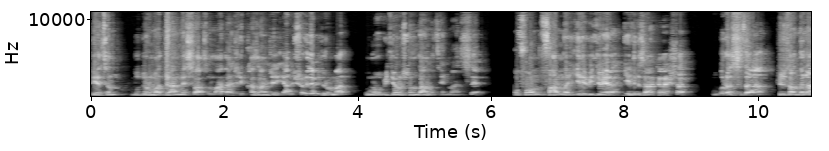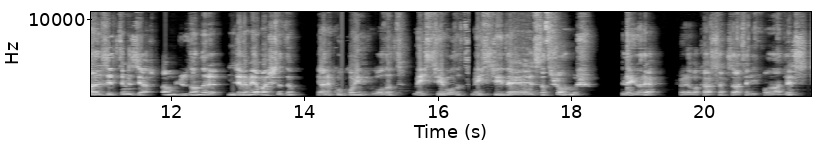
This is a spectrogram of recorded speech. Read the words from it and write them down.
Fiyatın bu duruma direnmesi lazım. Madencilik kazancı yani şöyle de bir durum var. Bunu videonun sonunda anlatayım ben size. O form, farmla ilgili videoya geliriz arkadaşlar. Burası da cüzdanları analiz ettiğimiz yer. Ben bu cüzdanları incelemeye başladım. Yani KuCoin Wallet, MaxG Wallet. MaxG'de satış olmuş güne göre. Şöyle bakarsak zaten ilk 10 adres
